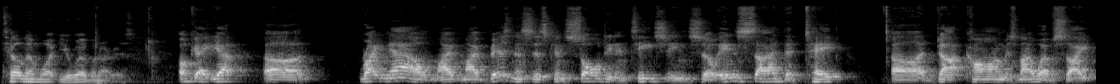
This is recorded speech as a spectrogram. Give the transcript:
tell them what your webinar is. Okay, yep. Uh, right now, my, my business is consulting and teaching. So InsideTheTape uh, com is my website,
